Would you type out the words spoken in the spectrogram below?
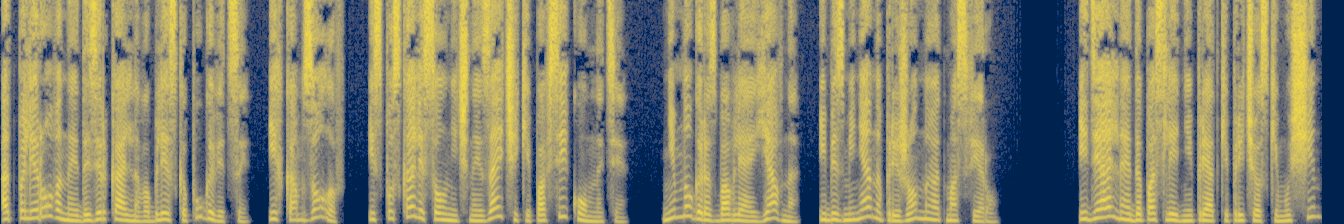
Отполированные до зеркального блеска пуговицы, их камзолов, испускали солнечные зайчики по всей комнате, немного разбавляя явно и без меня напряженную атмосферу. Идеальные до последней прядки прически мужчин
